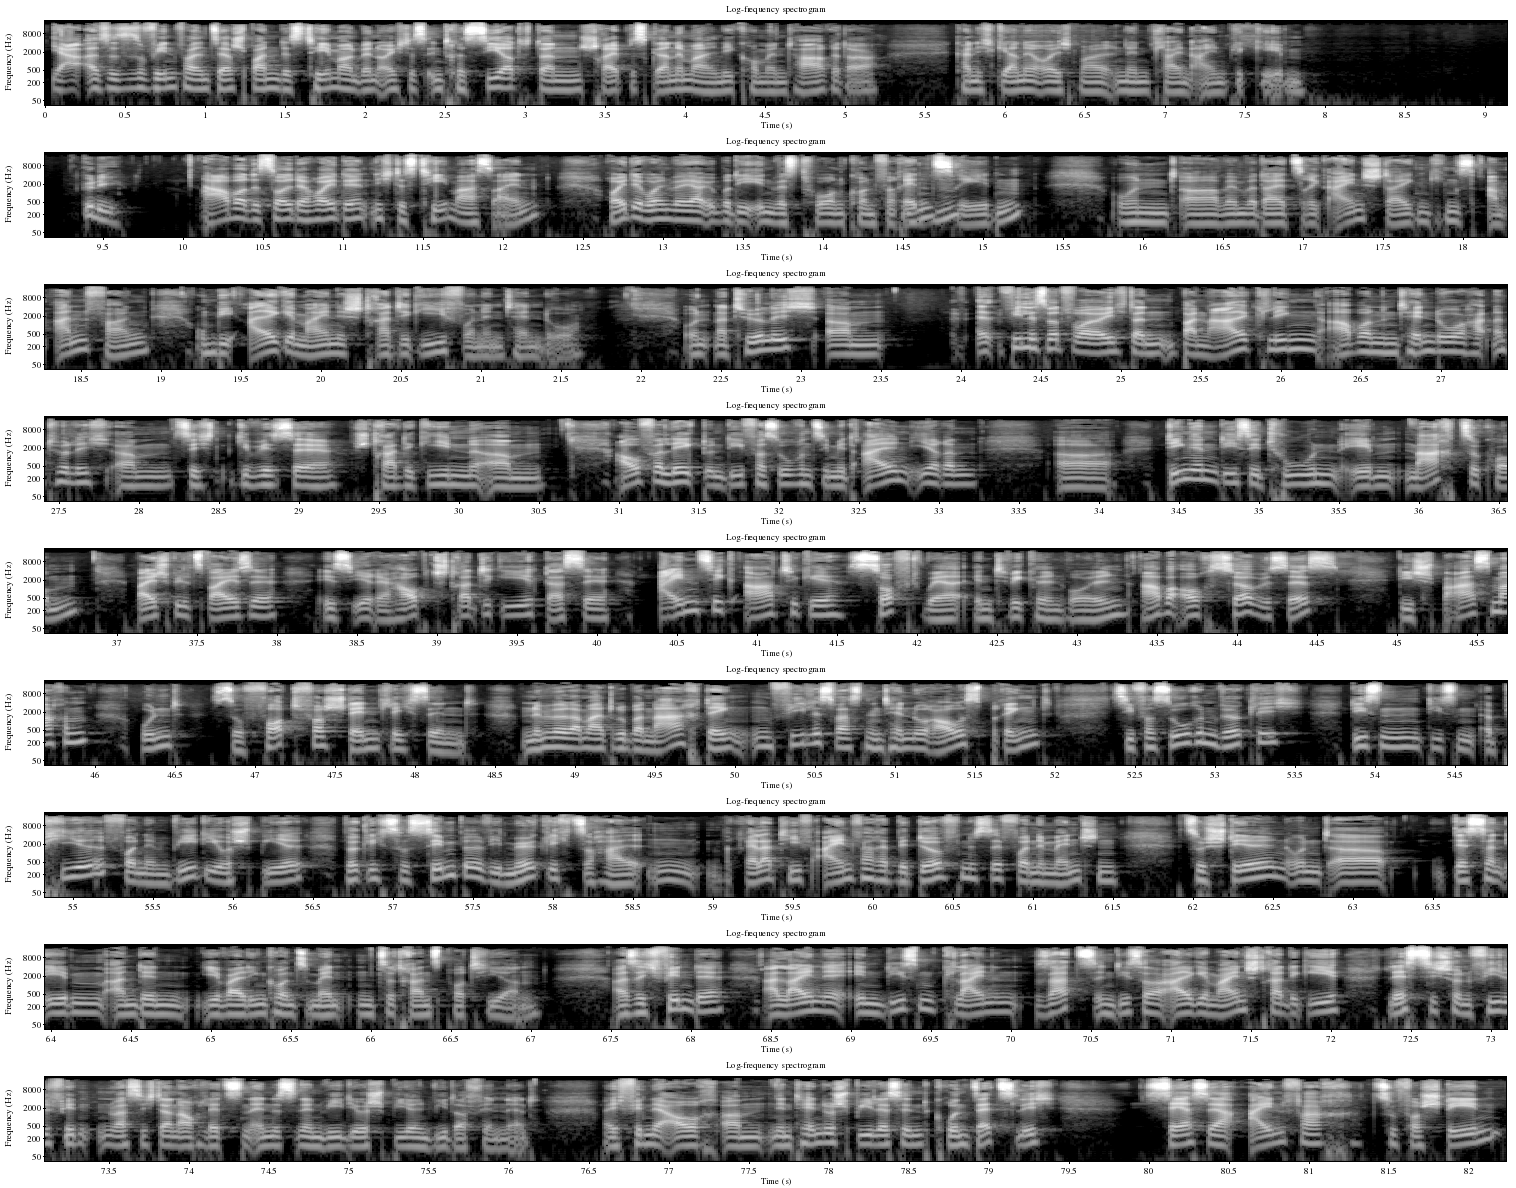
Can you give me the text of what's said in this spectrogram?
ja, also es ist auf jeden Fall ein sehr spannendes Thema und wenn euch das interessiert, dann schreibt es gerne mal in die Kommentare, da kann ich gerne euch mal einen kleinen Einblick geben. Goodie. Aber das sollte heute nicht das Thema sein. Heute wollen wir ja über die Investorenkonferenz mhm. reden. Und äh, wenn wir da jetzt direkt einsteigen, ging es am Anfang um die allgemeine Strategie von Nintendo. Und natürlich ähm, äh, vieles wird für euch dann banal klingen, aber Nintendo hat natürlich ähm, sich gewisse Strategien ähm, auferlegt und die versuchen sie mit allen ihren äh, Dingen, die sie tun, eben nachzukommen. Beispielsweise ist ihre Hauptstrategie, dass sie einzigartige Software entwickeln wollen, aber auch Services, die Spaß machen und sofort verständlich sind. Und wenn wir da mal drüber nachdenken, vieles, was Nintendo rausbringt, sie versuchen wirklich diesen, diesen Appeal von einem Videospiel wirklich so simpel wie möglich zu halten, relativ einfache Bedürfnisse von den Menschen zu stillen und äh, das dann eben an den jeweiligen Konsumenten zu transportieren. Also ich finde, alleine in diesem kleinen Satz, in dieser allgemeinen Strategie lässt sich schon viel finden, was sich dann auch letzten Endes in den Videospielen wiederfindet. Weil ich finde auch, ähm, Nintendo-Spiele sind grundsätzlich sehr, sehr einfach zu verstehen.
